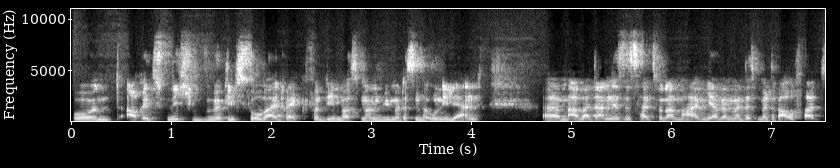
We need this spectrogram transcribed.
Und auch jetzt nicht wirklich so weit weg von dem, was man, wie man das in der Uni lernt. Ähm, aber dann ist es halt so nach einem halben Jahr, wenn man das mal drauf hat,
